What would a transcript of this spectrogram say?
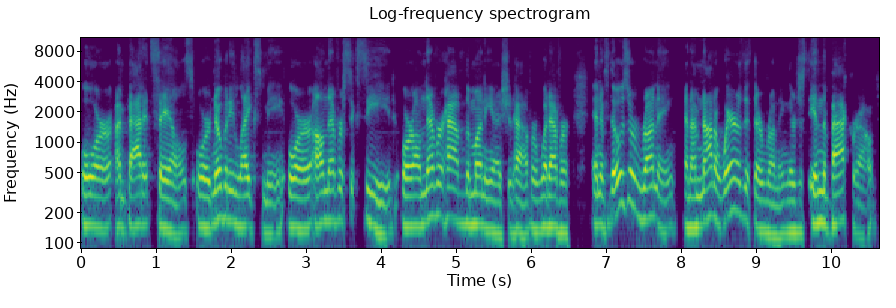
or I'm bad at sales, or nobody likes me, or I'll never succeed, or I'll never have the money I should have, or whatever. And if those are running and I'm not aware that they're running, they're just in the background,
